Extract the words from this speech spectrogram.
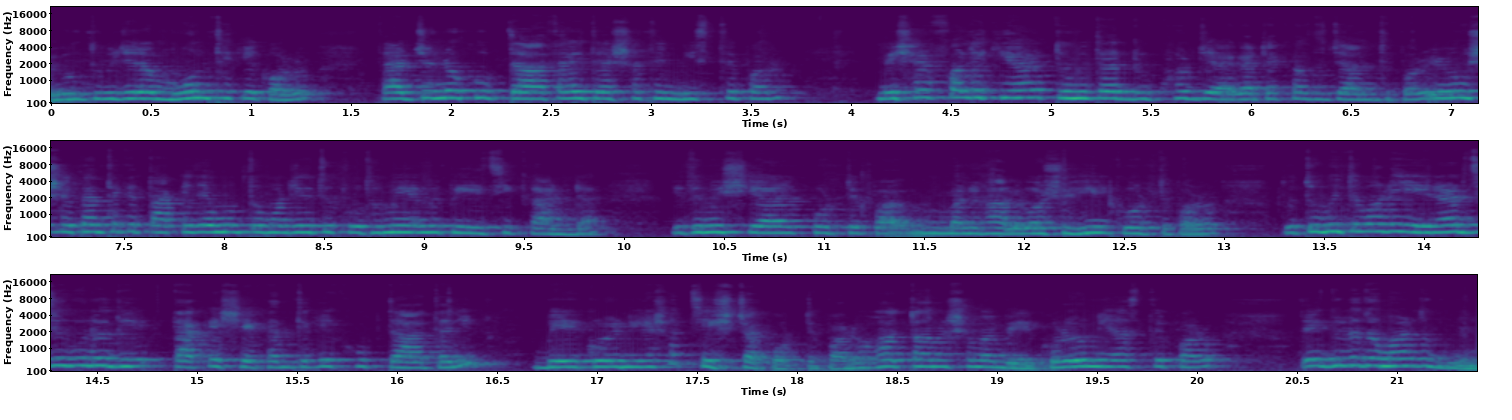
এবং তুমি যেটা মন থেকে করো, তার জন্য খুব তাড়াতাড়ি তার সাথে মিশতে পারো। মেশার ফলে কী হয়? তুমি তার দুঃখর জায়গাটাকে হয়তো জানতে পারো এবং সেখান থেকে তাকে যেমন তোমার যেহেতু প্রথমেই আমি পেয়েছি কার্ডটা যে তুমি শেয়ার করতে পারো মানে ভালোবাসো হিল করতে পারো, তো তুমি তোমার এই এনার্জিগুলো দিয়ে তাকে সেখান থেকে খুব তাড়াতাড়ি বের করে নিয়ে আসার চেষ্টা করতে পারো। হয়তো অনেক সময় বের করেও নিয়ে আসতে পারো। তো এগুলো তোমার গুণ।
